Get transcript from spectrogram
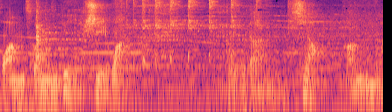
荒村立世外，孤灯笑蓬莱。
